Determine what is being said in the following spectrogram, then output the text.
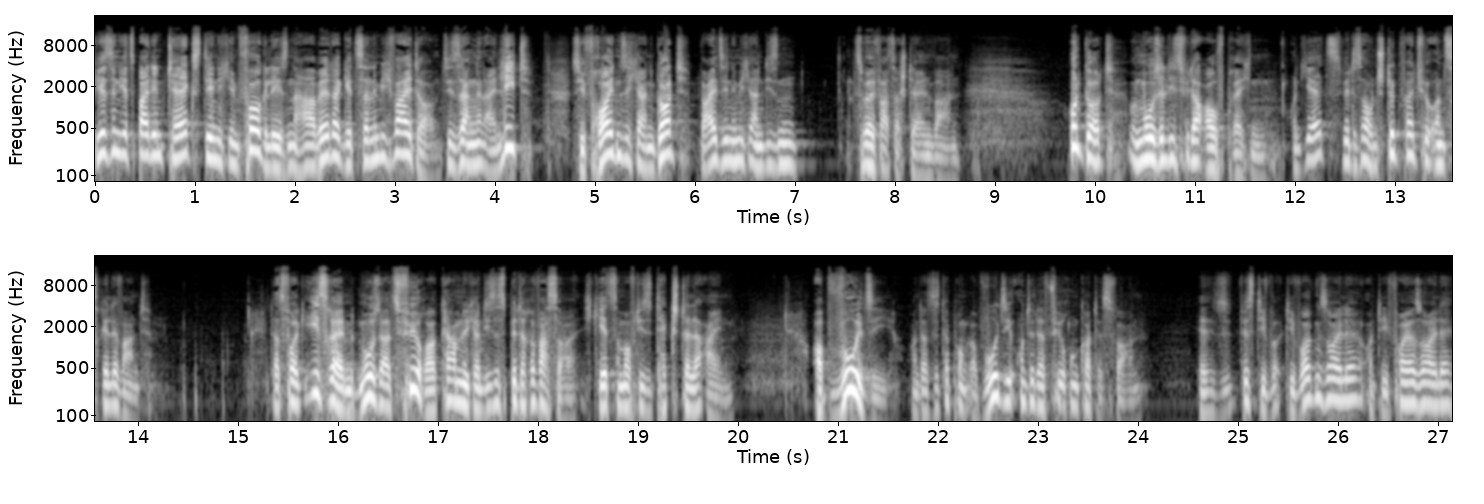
Wir sind jetzt bei dem Text, den ich Ihnen vorgelesen habe. Da geht es dann nämlich weiter. Sie sangen ein Lied. Sie freuten sich an Gott, weil sie nämlich an diesen zwölf Wasserstellen waren. Und Gott und Mose ließ wieder aufbrechen. Und jetzt wird es auch ein Stück weit für uns relevant. Das Volk Israel mit Mose als Führer kam nicht an dieses bittere Wasser. Ich gehe jetzt nochmal auf diese Textstelle ein. Obwohl sie, und das ist der Punkt, obwohl sie unter der Führung Gottes waren. Ihr wisst, die, die Wolkensäule und die Feuersäule,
